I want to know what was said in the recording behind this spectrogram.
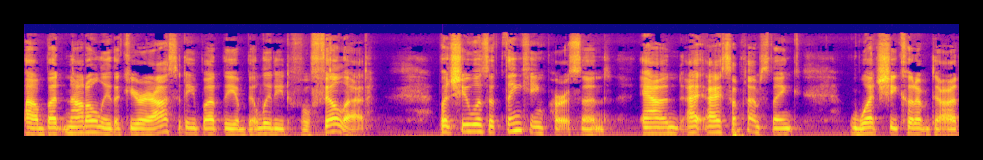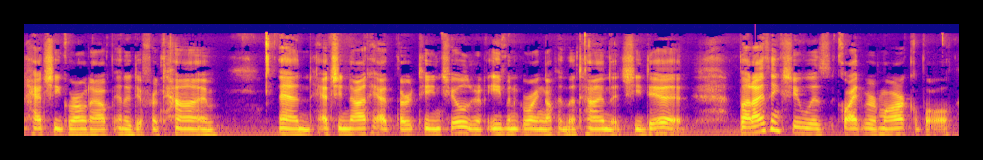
uh, but not only the curiosity, but the ability to fulfill it. But she was a thinking person. And I, I sometimes think, what she could have done had she grown up in a different time and had she not had 13 children, even growing up in the time that she did. But I think she was quite remarkable.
